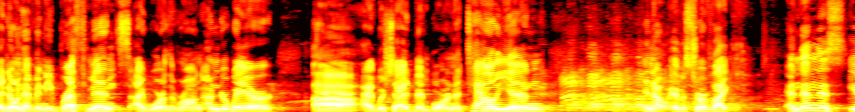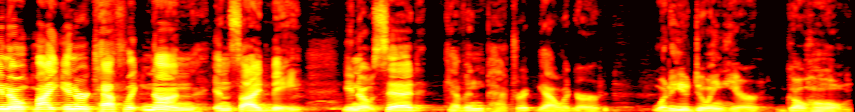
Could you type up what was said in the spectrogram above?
I don't have any breath mints. I wore the wrong underwear. Uh, I wish I had been born Italian. You know, it was sort of like, and then this, you know, my inner Catholic nun inside me, you know, said, Kevin Patrick Gallagher, what are you doing here? Go home.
